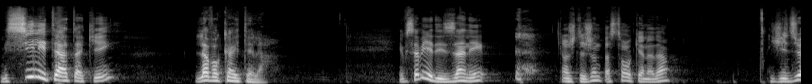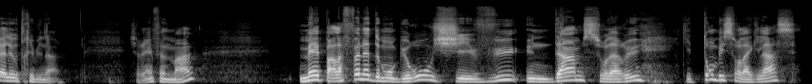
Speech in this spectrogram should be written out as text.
Mais s'il était attaqué, l'avocat était là. Et vous savez, il y a des années, quand j'étais jeune pasteur au Canada, j'ai dû aller au tribunal. J'ai rien fait de mal. Mais par la fenêtre de mon bureau, j'ai vu une dame sur la rue qui est tombée sur la glace.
